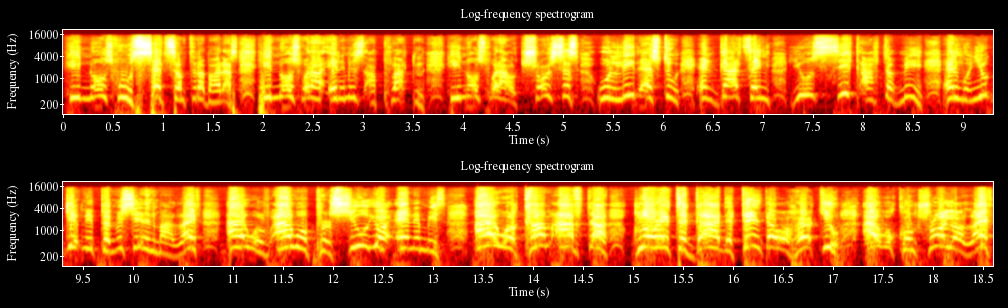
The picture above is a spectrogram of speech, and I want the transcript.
He knows who said something about us. He knows what our enemies are plotting. He knows what our choices will lead us to. And God saying, "You seek after me, and when you give me permission in my life, I will I will pursue your enemies. I will come after glory to God, the things that will hurt you. I will control your life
